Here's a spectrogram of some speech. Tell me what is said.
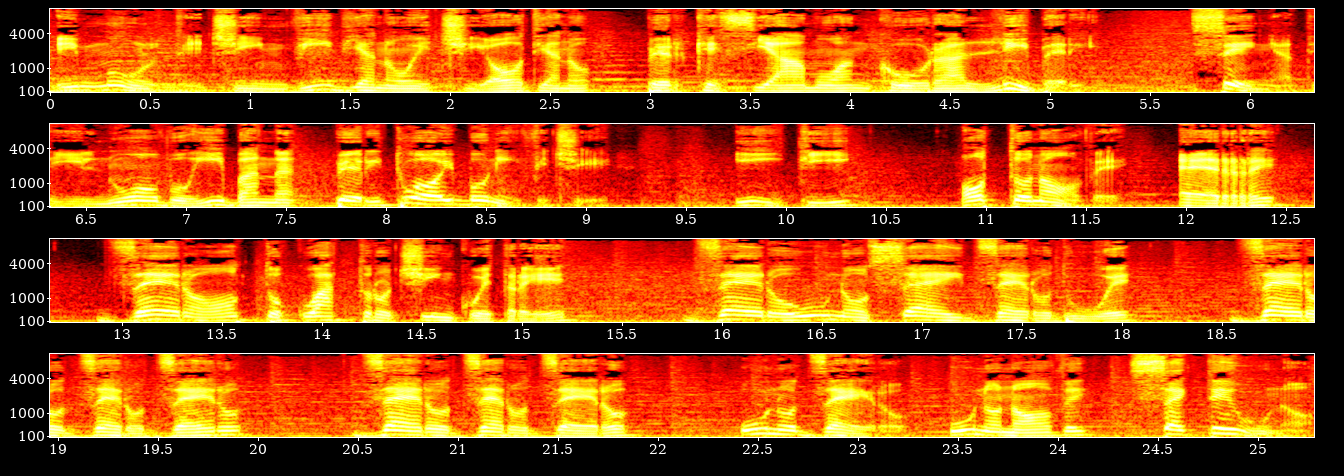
In molti ci invidiano e ci odiano perché siamo ancora liberi Segnati il nuovo IBAN per i tuoi bonifici. IT 89 R 08453 01602 000 000 101971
